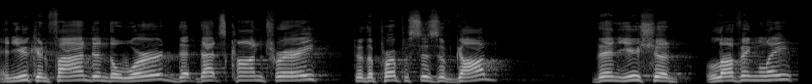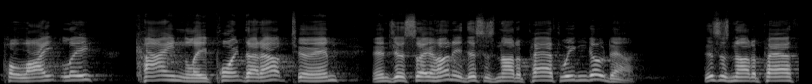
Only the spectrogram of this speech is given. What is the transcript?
and you can find in the Word that that's contrary to the purposes of God, then you should lovingly, politely, kindly point that out to him and just say, honey, this is not a path we can go down. This is not a path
